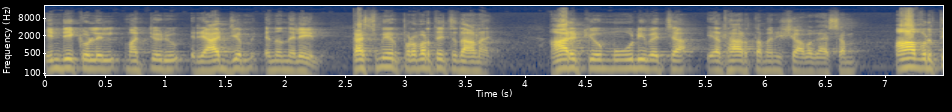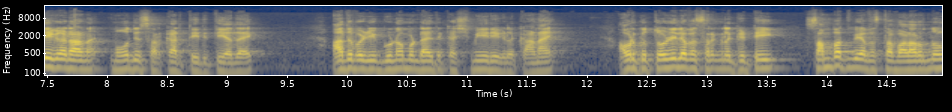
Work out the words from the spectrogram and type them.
ഇന്ത്യക്കുള്ളിൽ മറ്റൊരു രാജ്യം എന്ന നിലയിൽ കശ്മീർ പ്രവർത്തിച്ചതാണ്. ആരൊക്കെയോ മൂടിവെച്ച യഥാർത്ഥ മനുഷ്യാവകാശം. ആ വൃത്തികേടാണ് മോദി സർക്കാർ തിരുത്തിയത്. അതുവഴി ഗുണമുണ്ടായത് കശ്മീരികൾക്കാണ്. അവർക്ക് തൊഴിലവസരങ്ങൾ കിട്ടി സമ്പദ് വ്യവസ്ഥ വളർന്നു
